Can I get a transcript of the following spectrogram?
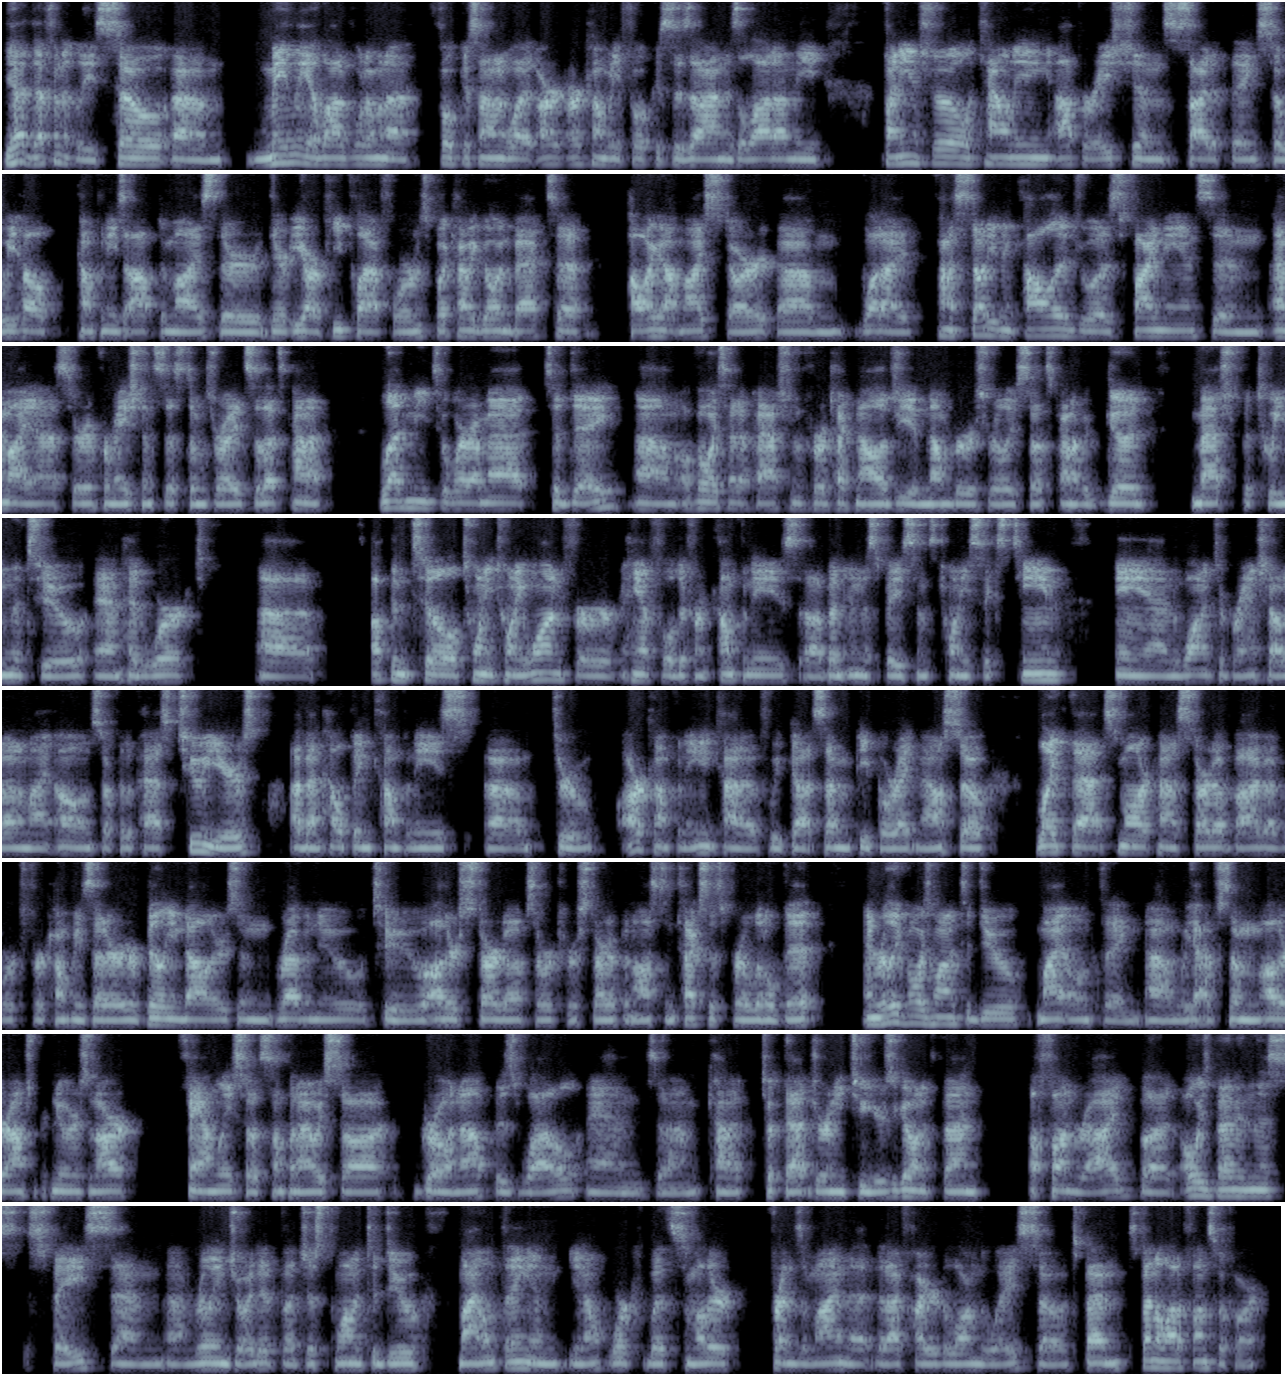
Yeah, definitely. So um, mainly a lot of what I'm going to focus on, what our, our company focuses on is a lot on the financial accounting operations side of things. So we help companies optimize their their ERP platforms. But kind of going back to how I got my start, um, what I kind of studied in college was finance and MIS or information systems, right? So that's kind of led me to where I'm at today. Um, I've always had a passion for technology and numbers, really. So it's kind of a good mesh between the two and had worked uh, up until 2021 for a handful of different companies. Uh, been in the space since 2016 and wanted to branch out on my own. So for the past two years, I've been helping companies um, through our company. Kind of, we've got seven people right now. So like that smaller kind of startup vibe. I've worked for companies that are a billion dollars in revenue to other startups. I worked for a startup in Austin, Texas for a little bit, and really have always wanted to do my own thing. Um, we have some other entrepreneurs in our family, so it's something I always saw growing up as well, and um, kind of took that journey two years ago, and it's been a fun ride. But always been in this space and um, really enjoyed it, but just wanted to do my own thing, and you know, work with some other friends of mine that that I've hired along the way. So it's been it's been a lot of fun so far.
